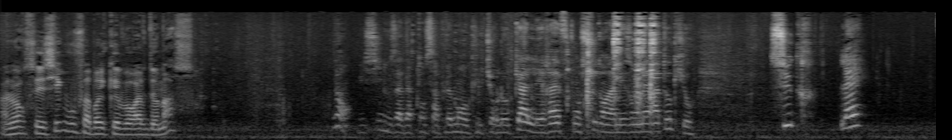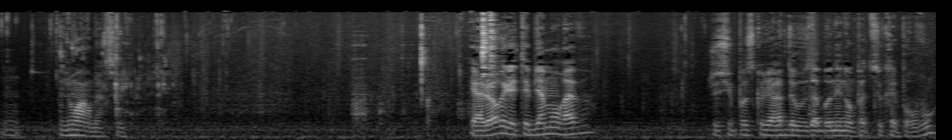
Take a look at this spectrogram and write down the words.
Alors, c'est ici que vous fabriquez vos rêves de masse? Non, ici nous adaptons simplement aux cultures locales les rêves conçus dans la maison mère à Tokyo. Sucre, lait? Noir, merci. Et alors, il était bien mon rêve? Je suppose que les rêves de vos abonnés n'ont pas de secret pour vous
